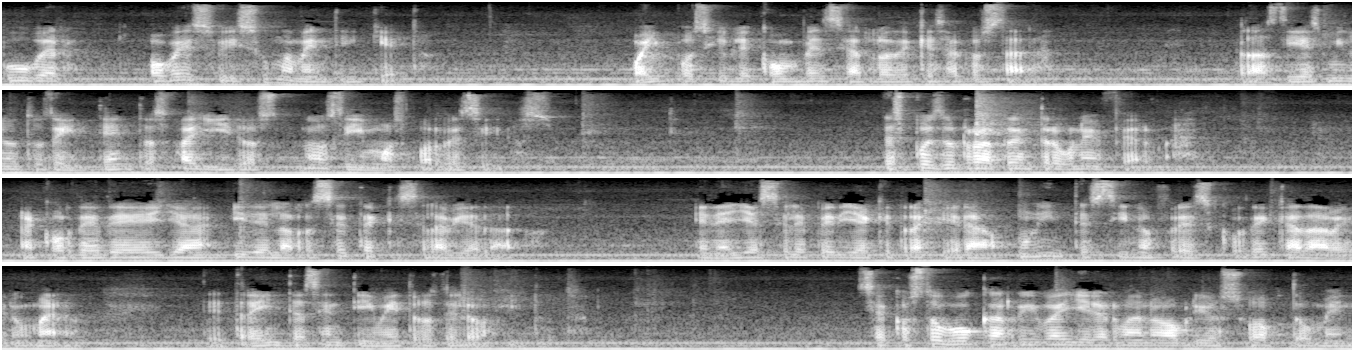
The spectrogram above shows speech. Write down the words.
puber, obeso y sumamente inquieto. Fue imposible convencerlo de que se acostara. Tras diez minutos de intentos fallidos, nos dimos por vencidos. Después de un rato entró una enferma, me acordé de ella y de la receta que se le había dado. En ella se le pedía que trajera un intestino fresco de cadáver humano de 30 centímetros de longitud. Se acostó boca arriba y el hermano abrió su abdomen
